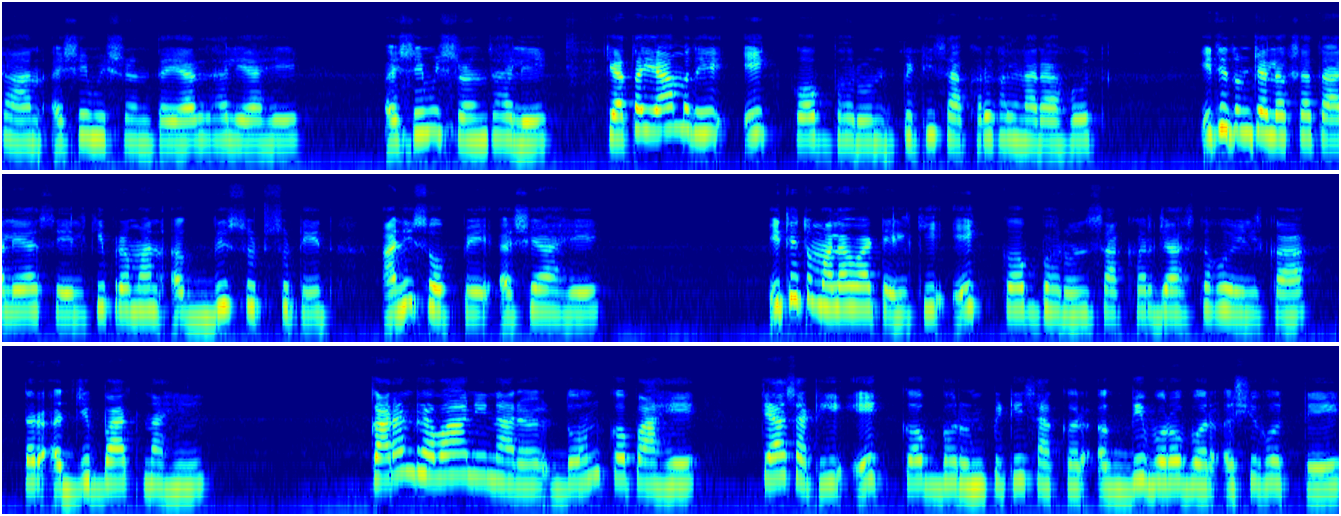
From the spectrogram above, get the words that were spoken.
छान असे मिश्रण तयार झाले आहे. असे मिश्रण झाले की आता यामध्ये एक कप भरून पिठी साखर घालणार आहोत. इथे तुमच्या लक्षात आले असेल की प्रमाण अगदी सुटसुटीत आणि सोपे असे आहे. इथे तुम्हाला वाटेल की एक कप भरून साखर जास्त होईल का? तर अजिबात नाही. कारण रवा आणि नारळ दोन कप आहे. त्यासाठी एक कप भरून पिठी साखर अगदी बरोबर अशी होते.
